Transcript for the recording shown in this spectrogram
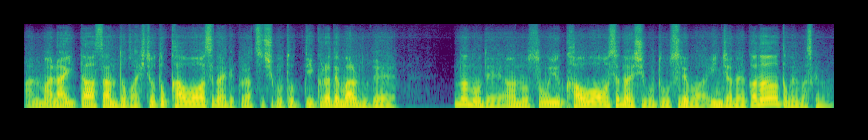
あの、ま、ライターさんとか人と顔を合わせないで暮らす仕事っていくらでもあるので、なので、あの、そういう顔を合わせない仕事をすればいいんじゃないかなと思いますけども。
